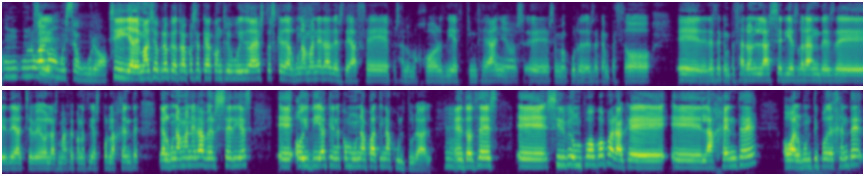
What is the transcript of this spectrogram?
un- un lugar Sí. como muy seguro. Sí, y además yo creo que otra cosa que ha contribuido a esto es que de alguna manera desde hace, pues a lo mejor 10, 15 años, eh, se me ocurre desde que empezó, eh, desde que empezaron las series grandes de, de HBO, las más reconocidas por la gente, de alguna manera ver series eh, hoy día tiene como una pátina cultural. Mm. Entonces eh, sirve un poco para que eh, la gente o algún tipo de gente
